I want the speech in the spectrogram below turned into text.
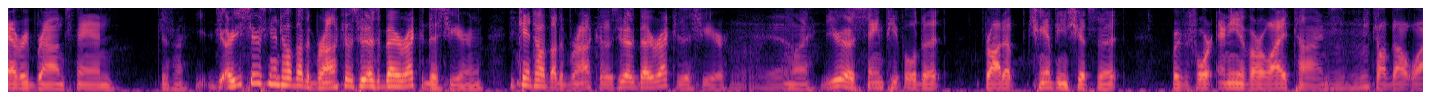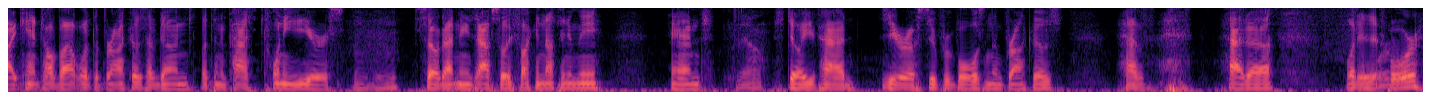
Every Browns fan just like, are you seriously going to talk about the Broncos? Who has a better record this year? You can't talk about the Broncos. Who had a better record this year? Oh, I'm like, you're the same people that brought up championships that were before any of our lifetimes Mhm. to talk about why I can't talk about what the Broncos have done within the past 20 years. hmm So that means absolutely fucking nothing to me. And Yeah. still, you've had zero Super Bowls, and the Broncos have had uh, what is it Four? four?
